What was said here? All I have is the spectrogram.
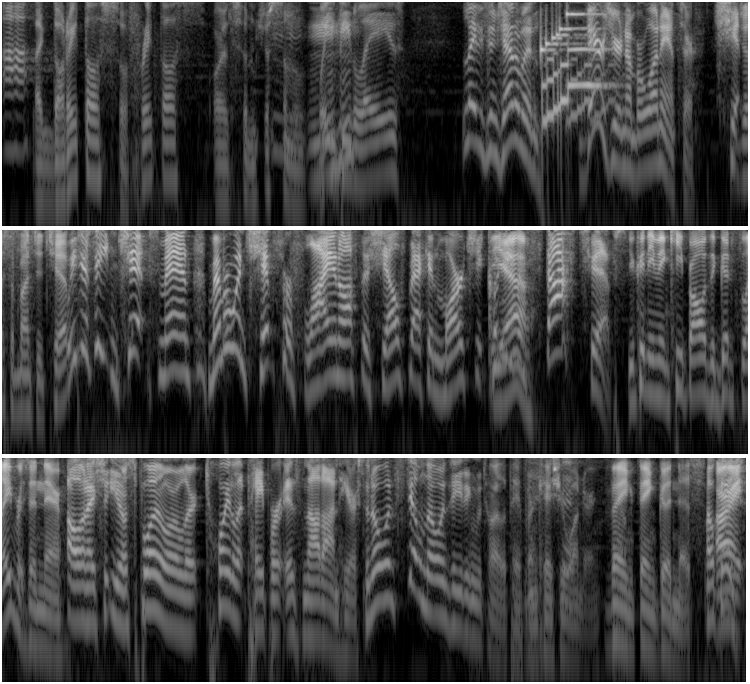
Uh-huh. Like Doritos or Fritos or some just some Mm-hmm. wavy Lay's. Ladies and gentlemen, there's your number one answer. Chips. Just a bunch of chips? We just eating chips, man. Remember when chips were flying off the shelf back in March? It couldn't Yeah. even stock chips. You couldn't even keep all the good flavors in there. Oh, and I should, you know, spoiler alert: toilet paper is not on here, so no one, still, no one's eating the toilet paper. In case you're wondering, Thank thank goodness. Okay, All right.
